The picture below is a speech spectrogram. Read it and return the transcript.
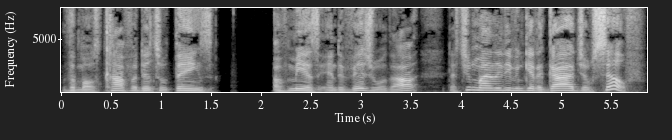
the most confidential things of me as an individual that I, that you might not even get a guide yourself.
